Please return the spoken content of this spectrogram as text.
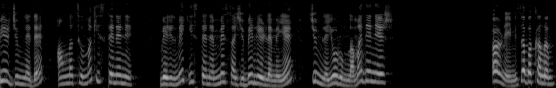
Bir cümlede anlatılmak isteneni, verilmek istenen mesajı belirlemeye cümle yorumlama denir. Örneğimize bakalım.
